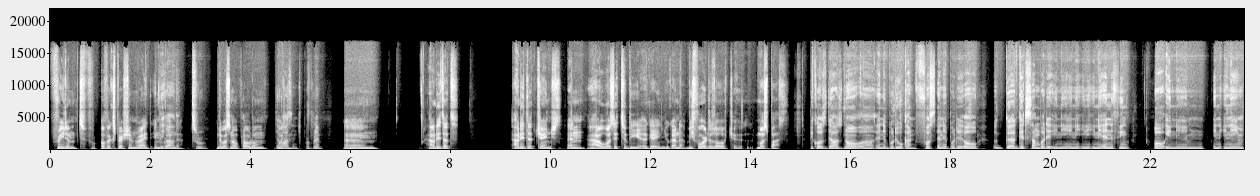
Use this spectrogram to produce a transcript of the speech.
freedom t- of expression, right, in Yeah, Uganda. True. There was no problem. There wasn't a problem. Um, how did that? How did that change? And how was it to be a gay in Uganda before the law ch- was passed? because there was no uh, anybody who can force anybody or uh, get somebody in in, in, in anything or in um, in in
